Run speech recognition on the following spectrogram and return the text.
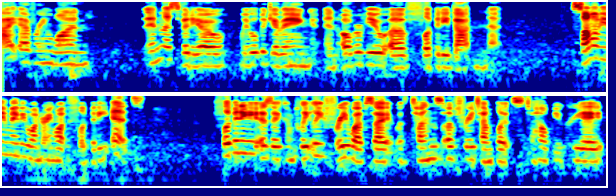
Hi everyone. In this video, we will be giving an overview of Flippity.net. Some of you may be wondering what Flippity is. Flippity is a completely free website with tons of free templates to help you create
